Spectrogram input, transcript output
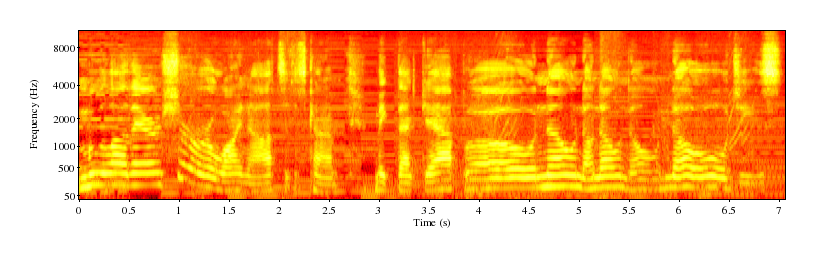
moolah there. Sure, why not? To just kind of make that gap. Oh, no, no, no, no, no, jeez.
